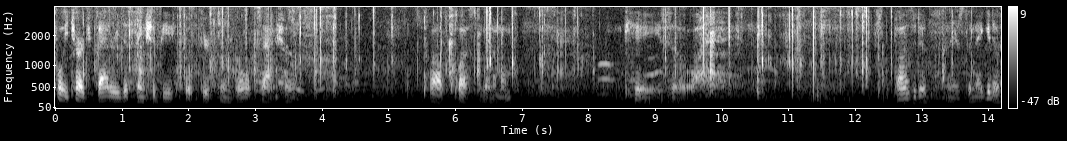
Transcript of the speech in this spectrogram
fully charged battery. This thing should be about 13 volts actually. 12 plus minimum. Okay, so there's the positive, and there's the negative.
